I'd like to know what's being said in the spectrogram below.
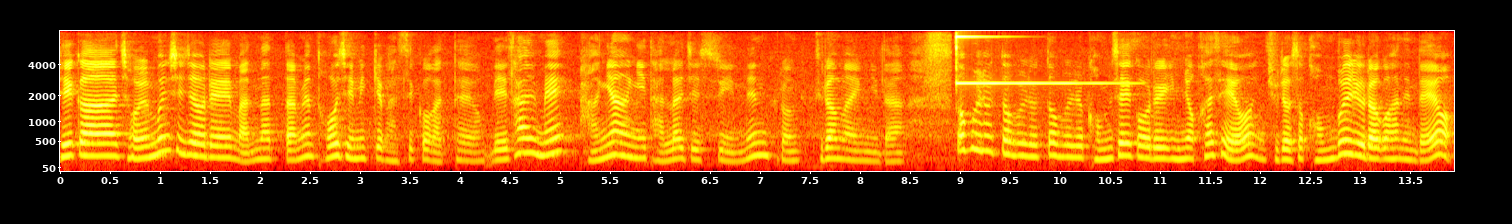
제가 젊은 시절에 만났다면 더 재밌게 봤을 것 같아요. 내 삶의 방향이 달라질 수 있는 그런 드라마입니다. www 검색어를 입력하세요. 줄여서 건블유라고 하는데요.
